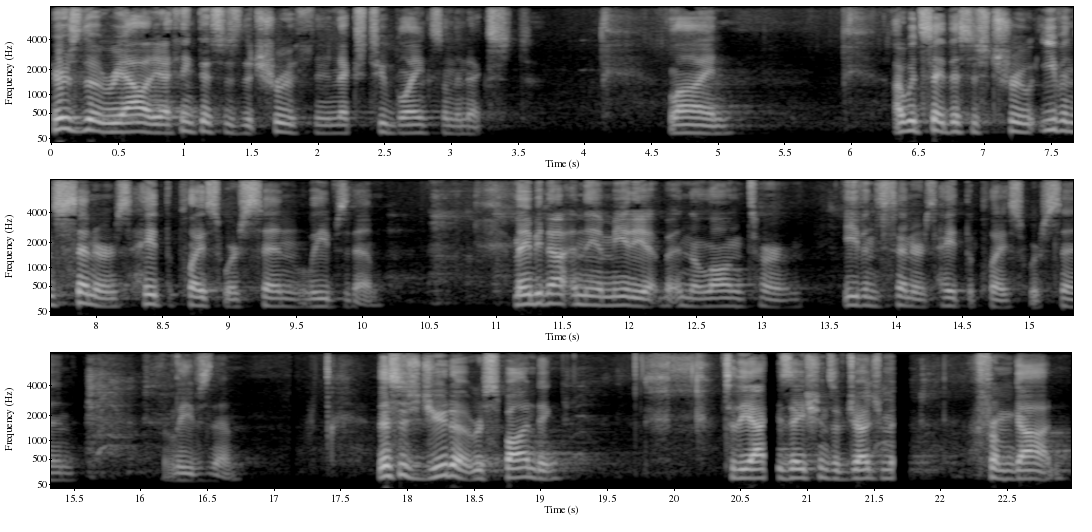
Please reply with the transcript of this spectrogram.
Here's the reality. I think this is the truth. In the next two blanks on the next line. I would say this is true. Even sinners hate the place where sin leaves them. Maybe not in the immediate, but in the long term. Even sinners hate the place where sin leaves them. This is Judah responding to the accusations of judgment from God.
